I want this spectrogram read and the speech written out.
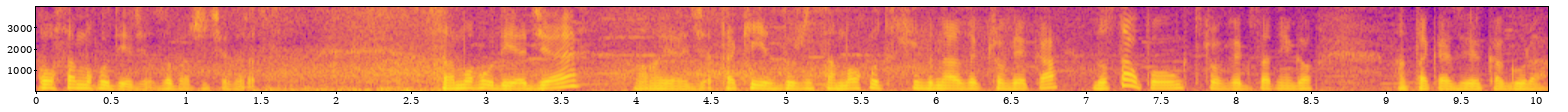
O, samochód jedzie, zobaczycie teraz. Samochód jedzie. O, jedzie. Taki jest duży samochód, wynalazek człowieka. Dostał punkt człowiek za niego, a taka jest wielka góra.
